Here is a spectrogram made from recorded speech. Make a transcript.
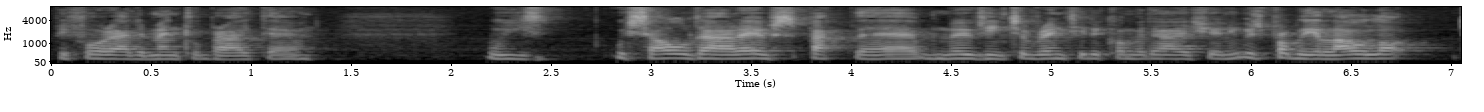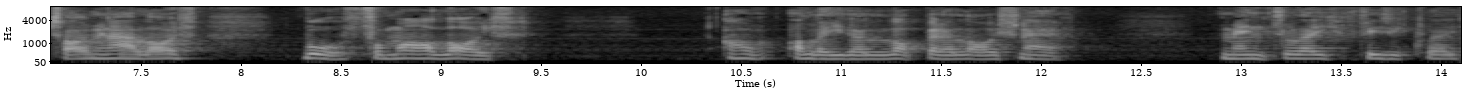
before I had a mental breakdown. We we sold our house back there, moved into rented accommodation. It was probably a low lot time in our life, but for my life, I, I lead a lot better life now, mentally, physically,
